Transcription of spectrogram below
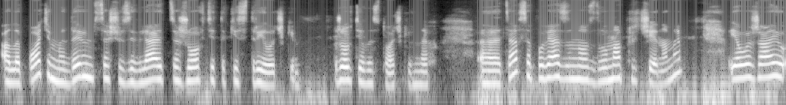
Але потім ми дивимося, що з'являються жовті такі стрілочки, жовті листочки в них. Е, Це все пов'язано з двома причинами. Я вважаю,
